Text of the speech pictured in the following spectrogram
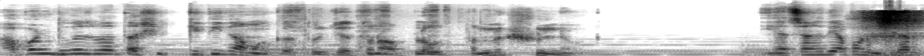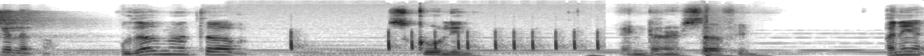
आपण दिवसभरात अशी किती कामं करतो ज्यातून आपलं उत्पन्न शून्य होतं? याचा कधी आपण विचार केला का? उदाहरणार्थ स्क्रोलिंग इंटरनेट सर्फिंग आणि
